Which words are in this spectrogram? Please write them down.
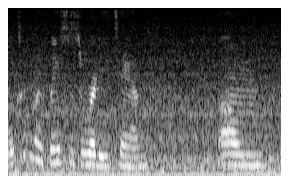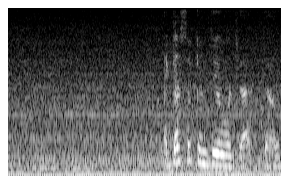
Looks like my face is already tanned. Um, I guess I can deal with that though.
